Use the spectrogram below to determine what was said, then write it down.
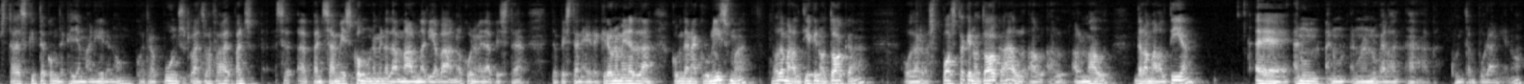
està descrita com d'aquella manera, no? quatre punts, la fa pensar més com una mena de mal medieval, no? com una mena de pesta, de pesta negra, crea una mena de, com d'anacronisme, no? de malaltia que no toca, o de resposta que no toca al, al, al mal de la malaltia eh, en, un, en, un, en una novel·la eh, contemporània. No?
